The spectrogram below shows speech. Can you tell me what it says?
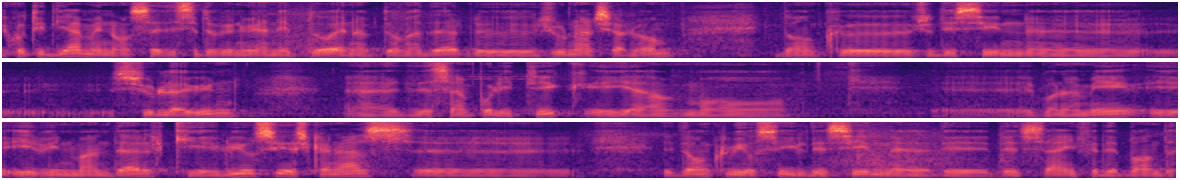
quotidien, mais non, c'est devenu un hebdo, un hebdomadaire, le journal Shalom. Donc, euh, je dessine sur la une euh, des dessins politiques. Et il y a mon, euh, mon ami Irvin Mandel, qui est lui aussi. Euh, et donc, lui aussi, il dessine des dessins, il fait des bandes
